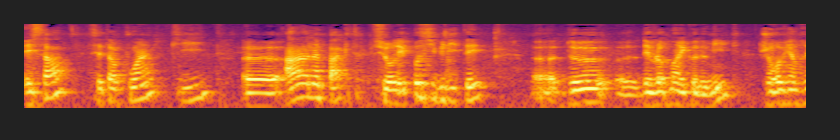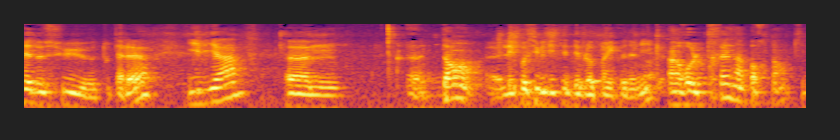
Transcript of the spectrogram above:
et ça, c'est un point qui a un impact sur les possibilités de développement économique je reviendrai dessus euh, tout à l'heure, il y a euh, euh, dans les possibilités de développement économique un rôle très important qui,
